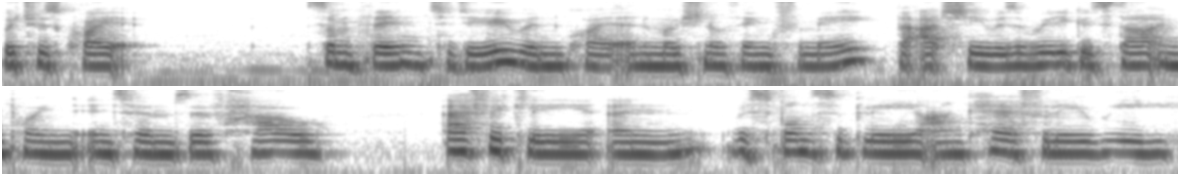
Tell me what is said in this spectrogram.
which was quite something to do and quite an emotional thing for me. But actually, it was a really good starting point in terms of how ethically and responsibly and carefully we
